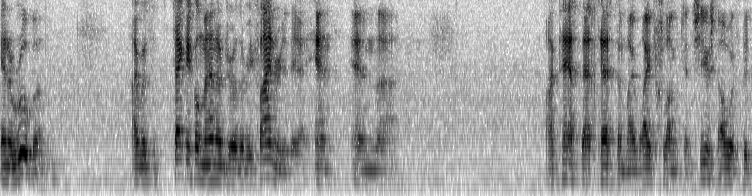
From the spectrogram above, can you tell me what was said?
in Aruba. I was the technical manager of the refinery there, and and uh, I passed that test, and my wife flunked, and she used to always be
